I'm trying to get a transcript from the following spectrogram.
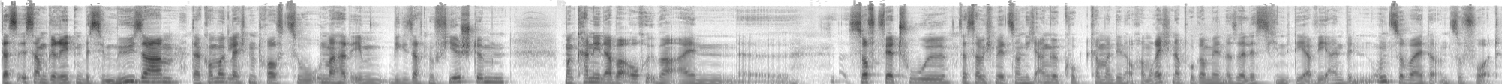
Das ist am Gerät ein bisschen mühsam, da kommen wir gleich noch drauf zu. Und man hat eben, wie gesagt, nur vier Stimmen. Man kann ihn aber auch über ein äh, Software-Tool, das habe ich mir jetzt noch nicht angeguckt, kann man den auch am Rechner programmieren. Also er lässt sich in die DAW einbinden und so weiter und so fort.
